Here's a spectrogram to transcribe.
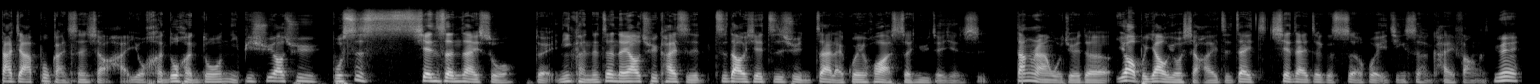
大家不敢生小孩，有很多很多，你必须要去，不是先生再说，对你可能真的要去开始知道一些资讯，再来规划生育这件事。当然，我觉得要不要有小孩子，在现在这个社会已经是很开放了。因为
